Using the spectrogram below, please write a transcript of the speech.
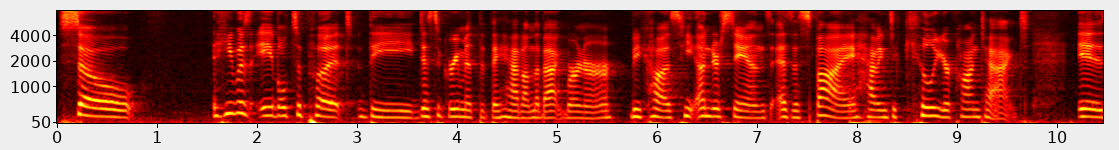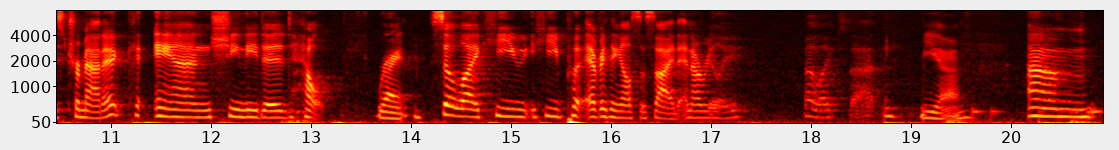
so he was able to put the disagreement that they had on the back burner because he understands as a spy having to kill your contact is traumatic and she needed help Right. so like he he put everything else aside, and I really I liked that. Yeah. Um,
